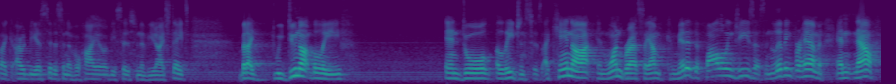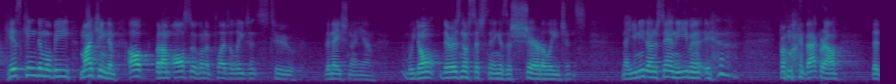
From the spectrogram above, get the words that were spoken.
like I would be a citizen of Ohio, I would be a citizen of the United States. But I, we do not believe in dual allegiances. I cannot, in one breath, say I'm committed to following Jesus and living for Him, and now His kingdom will be my kingdom. Oh, but I'm also going to pledge allegiance to the nation I am. We don't. There is no such thing as a shared allegiance. Now you need to understand that even from my background that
